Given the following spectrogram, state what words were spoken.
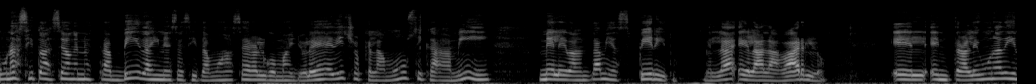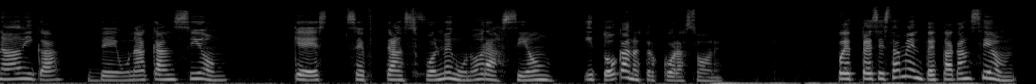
una situación en nuestras vidas y necesitamos hacer algo más. Yo les he dicho que la música a mí me levanta mi espíritu, ¿verdad? El alabarlo, el entrar en una dinámica de una canción que se transforma en una oración y toca nuestros corazones. Pues precisamente esta canción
